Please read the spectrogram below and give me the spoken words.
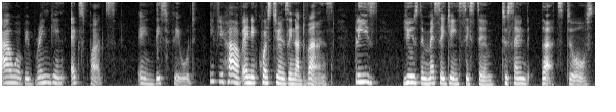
I will be bringing experts in this field. If you have any questions in advance, please use the messaging system to send that to us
